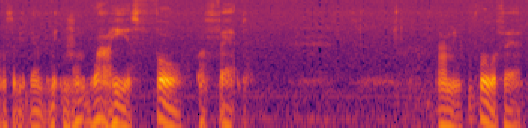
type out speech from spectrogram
Let's get down. to Wow, he is full of fat. I mean, full of fat.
